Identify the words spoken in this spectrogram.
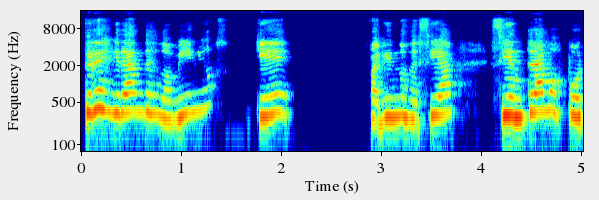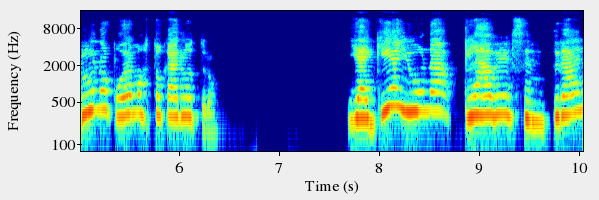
tres grandes dominios que Farid nos decía, si entramos por uno podemos tocar otro. Y aquí hay una clave central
